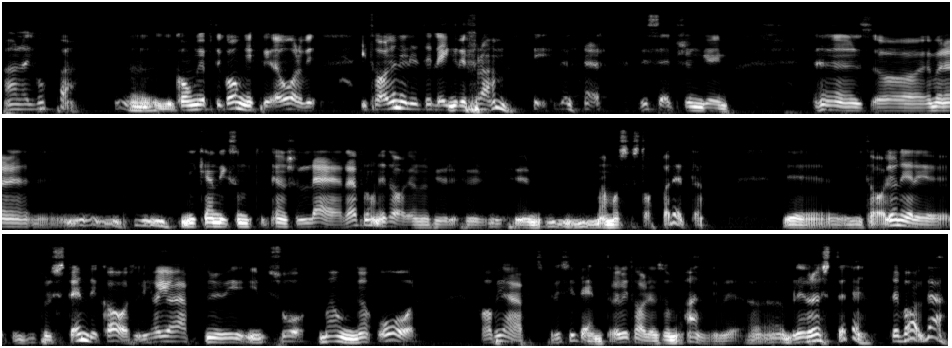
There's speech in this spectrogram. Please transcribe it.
allihopa. Eh, Gång efter gång i flera år. Vi, Italien är lite längre fram i den här deception game. Eh, Så jag menar, ni kan liksom kanske lära från Italien hur, hur, hur man måste stoppa detta. Det, I Italien är det fullständigt kaos. Vi har ju haft nu i, i så många år har vi haft presidenter i Italien som aldrig blev, eh, blev röstade, blev valda.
